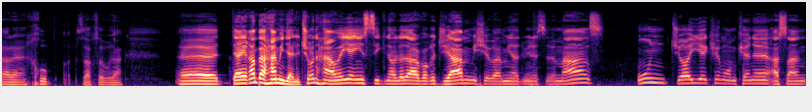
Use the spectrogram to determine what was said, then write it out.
آره خوب ساخته بودن. دقیقا به همین دلیل چون همه این سیگنال ها در واقع جمع میشه و میاد می‌رسه به مغز اون جاییه که ممکنه اصلا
